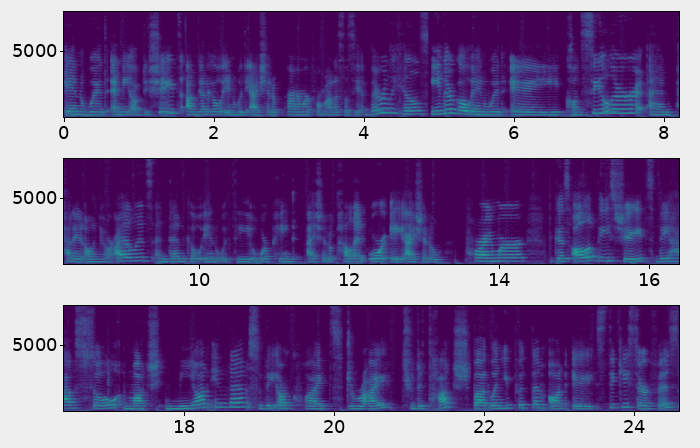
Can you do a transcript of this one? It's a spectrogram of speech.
in with any of the shades I'm gonna go in with the eyeshadow primer from Anastasia Beverly Hills. Either go in with a concealer and pat it on your eyelids and then go in with the War Paint eyeshadow palette or a eyeshadow primer because all of these shades they have so much neon in them so they are quite dry to the touch. But when you put them on a sticky surface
